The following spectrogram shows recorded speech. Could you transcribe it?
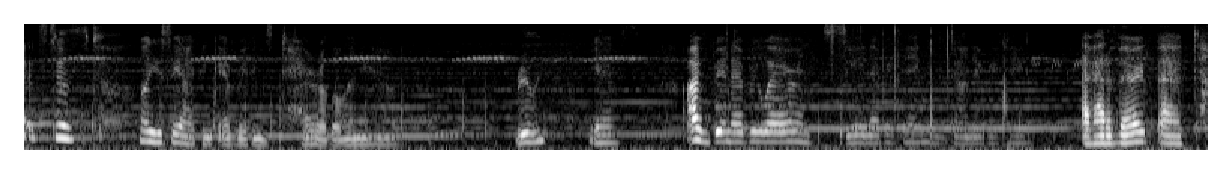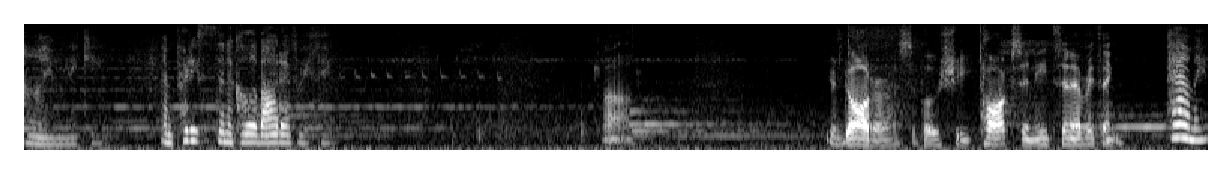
it's just. Well, you see, I think everything's terrible anyhow. Really? Yes. I've been everywhere and seen everything and done everything. I've had a very bad time, Nicky. I'm pretty cynical about everything. Ah. Your daughter, I suppose she talks and eats and everything? Pammy.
